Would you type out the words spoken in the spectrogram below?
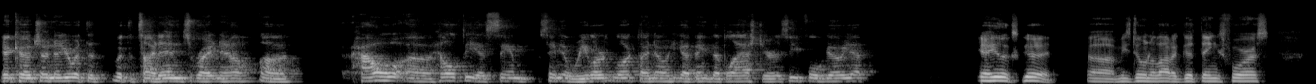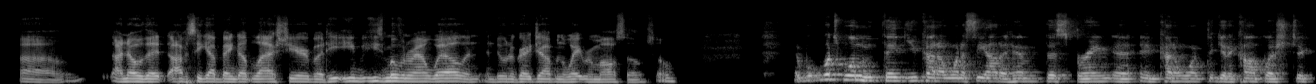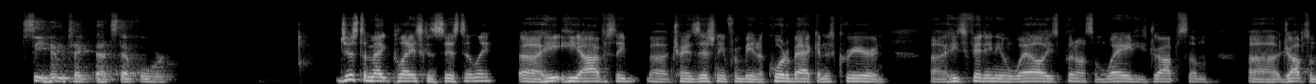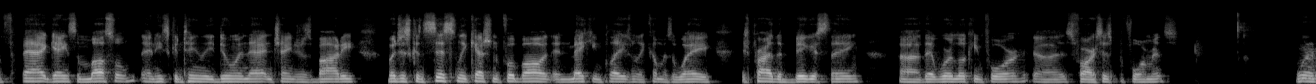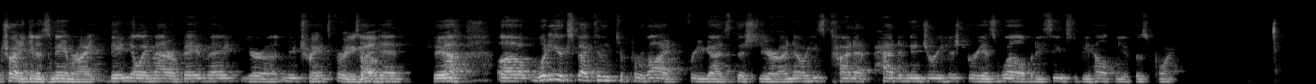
Yeah, coach. I know you're with the with the tight ends right now. Uh, how uh, healthy has Sam Samuel Wheeler looked? I know he got banged up last year. Is he full go yet? Yeah, he looks good. Um, he's doing a lot of good things for us. Uh, I know that obviously he got banged up last year, but he, he he's moving around well and, and doing a great job in the weight room also. So, what's one thing you kind of want to see out of him this spring and, and kind of want to get accomplished to see him take that step forward? Just to make plays consistently. Uh, he he obviously uh, transitioning from being a quarterback in his career, and uh, he's fitting in well. He's put on some weight. He's dropped some uh, dropped some fat, gained some muscle, and he's continually doing that and changing his body. But just consistently catching the football and making plays when they come his way is probably the biggest thing uh, that we're looking for uh, as far as his performance. I'm going to try to get his name right. Daniel Imatorbhebhe, you're a new transfer you tight go. end. Yeah. Uh, what do you expect him to provide for you guys this year? I know he's kind of had an injury history as well, but he seems to be healthy at this point.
